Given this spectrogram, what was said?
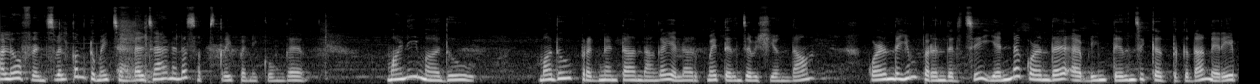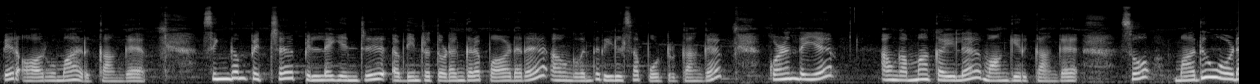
Hello friends welcome to my channel சேனலை சப்ஸ்கிரைப் பண்ணிக்கோங்க. மணி மது. மது ப்ரெக்னெண்ட்டாக இருந்தாங்க. எல்லாருக்குமே தெரிஞ்ச விஷயம்தான். குழந்தையும் பிறந்துருச்சு. என்ன குழந்தை அப்படின்னு தெரிஞ்சுக்கிறதுக்கு தான் நிறைய பேர் ஆர்வமாக இருக்காங்க. சிங்கம் பெற்ற பிள்ளை என்று அப்படின்ற தொடங்குகிற பாடரை அவங்க வந்து ரீல்ஸாக போட்டிருக்காங்க. குழந்தைய அவங்க அம்மா கையில் வாங்கியிருக்காங்க. ஸோ மதுவோட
